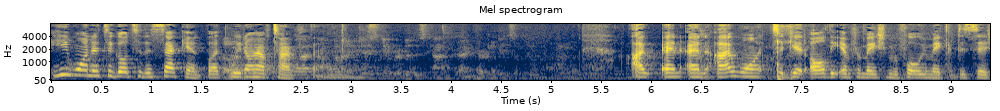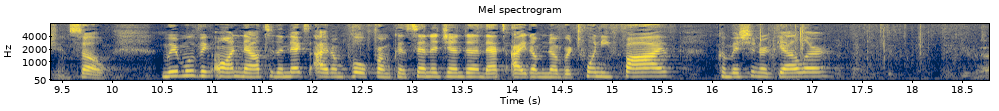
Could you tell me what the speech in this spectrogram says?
He wanted to go to the second, but we don't have time for that. I, and, and I want to get all the information before we make a decision. So we're moving on now to the next item pulled from consent agenda, and that's item number 25. Commissioner Geller. Thank you. Uh,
